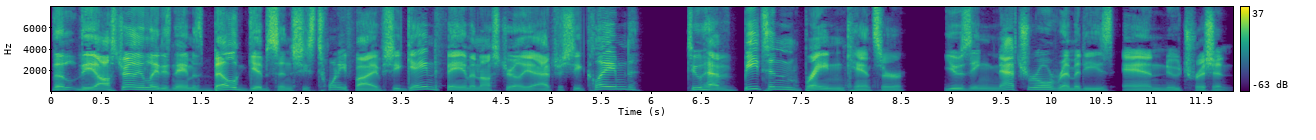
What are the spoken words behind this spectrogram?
the the Australian lady's name is Belle Gibson. She's 25. She gained fame in Australia after she claimed to have beaten brain cancer using natural remedies and nutrition.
